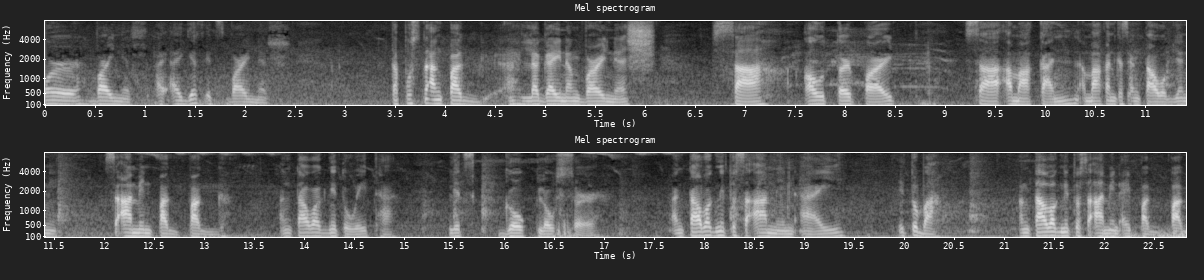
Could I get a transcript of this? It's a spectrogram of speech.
Or varnish? I, I guess it's varnish. Tapos na ang paglagay ng varnish sa outer part sa amakan. Amakan kasi ang tawag yan eh. Sa amin pagpag. Ang tawag nito, wait ha. Let's go closer. Ang tawag nito sa amin ay, ito ba? Ang tawag nito sa amin ay pagpag.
